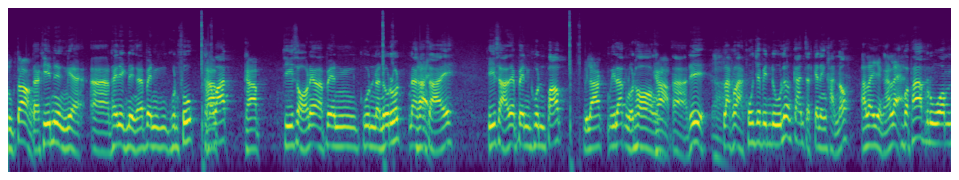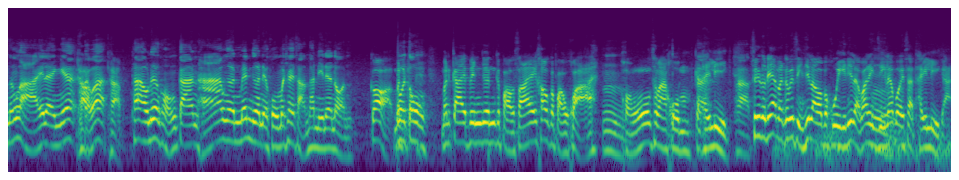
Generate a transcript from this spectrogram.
ถูกต้องแต่ที่หนึ่งเนี่ยอ่าไทยลีกหนึ่งนะเป็นคุณฟุกธคนรับวัฒน์ครับ ทีสองเนี่ยเป็นคุณอนุรุตนาคาใช่สาย ทีสามเนี่ยเป็นคุณป๊อปวิลักษ์วิรักษ์หลัวทองครับอ่าที่อ่า หลักๆ คงจะเป็นดูเรื่องการจัดการแข่งขันเนาะอะไรอย่างนั้นแหละ ภาพรวมทั้งหลายอะไรเงี้ยครับแต่ว่าครับ ถ้าเอาเรื่องของการหาเงินเม็ดเงินเนี่ยคงไม่ใช่สามท่านนี้แน่นอน ก็มันโดยตรงมันกลายเป็นเงินกระเป๋าซ้ายเข้ากระเป๋าขวาอืมของสมาคมกับครับไทยลีก ครับซึ่งตัวเนี้ยมันก็เป็นสิ่งที่เรามาคุยกันนี่แหละว่าจริงอืๆมแล้วบริษัทไทยลีกอะ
